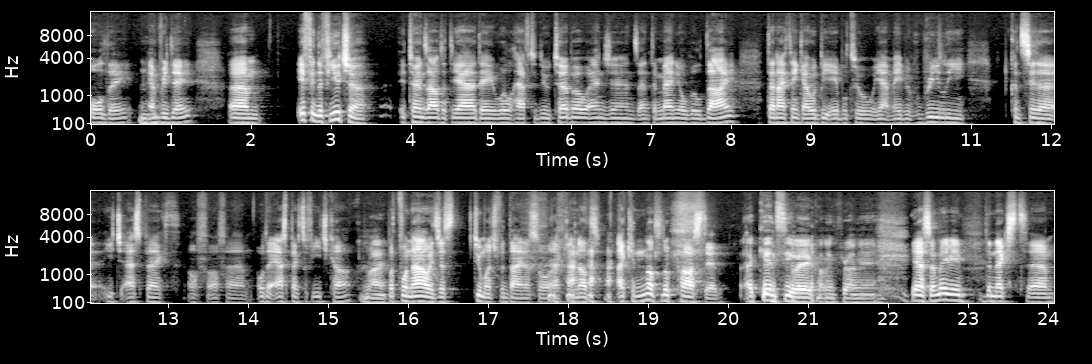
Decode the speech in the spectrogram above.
all day, every day. Um, if in the future it turns out that yeah they will have to do turbo engines and the manual will die, then I think I would be able to yeah maybe really consider each aspect of of um, or the aspects of each car. Right. But for now, it's just too much of a dinosaur. I cannot I cannot look past it. I can't see where you're coming from. Yeah. Yeah, so maybe the next um,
